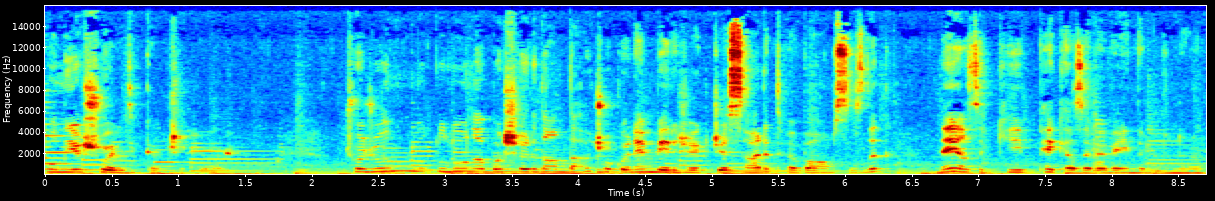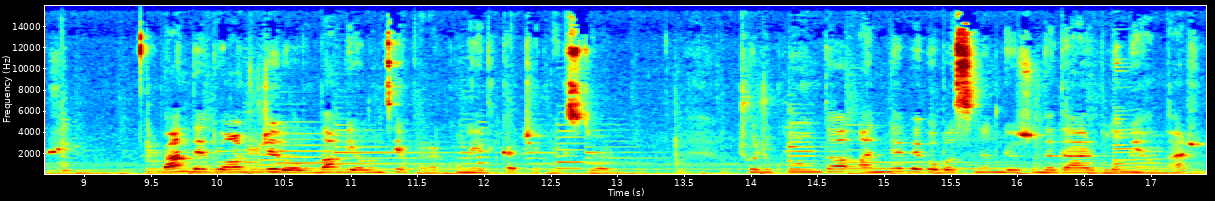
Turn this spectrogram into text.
konuya şöyle dikkat çekiyor. Çocuğun mutluluğuna başarıdan daha çok önem verecek cesaret ve bağımsızlık ne yazık ki pek az ebeveynde bulunuyor. Ben de Doğan Cüceloğlu'ndan bir alıntı yaparak konuya dikkat çekmek istiyorum. Çocukluğunda anne ve babasının gözünde değer bulamayanlar,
